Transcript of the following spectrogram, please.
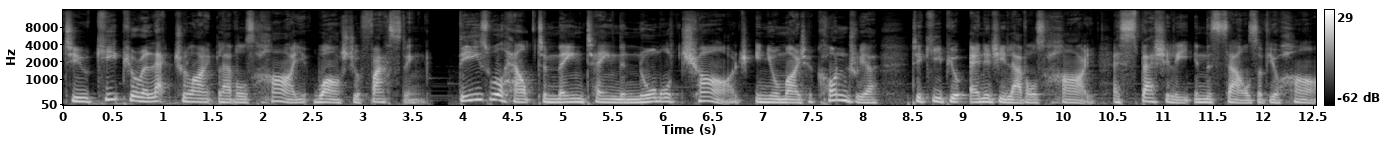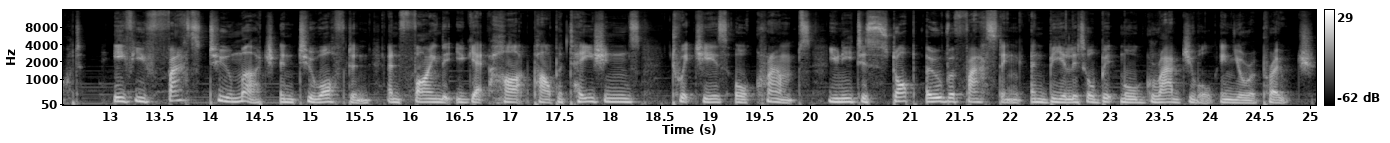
to keep your electrolyte levels high whilst you're fasting. These will help to maintain the normal charge in your mitochondria to keep your energy levels high, especially in the cells of your heart. If you fast too much and too often and find that you get heart palpitations, twitches, or cramps, you need to stop over fasting and be a little bit more gradual in your approach.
